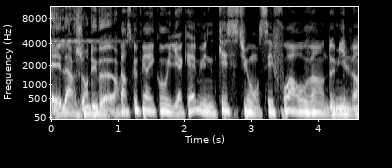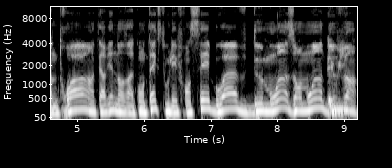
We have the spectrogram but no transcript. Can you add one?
et l'argent du beurre. Parce que Perico, il y a quand même une question. Ces foires au vin 2023 interviennent dans un contexte où les Français boivent de moins en moins de Eh oui. vin.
